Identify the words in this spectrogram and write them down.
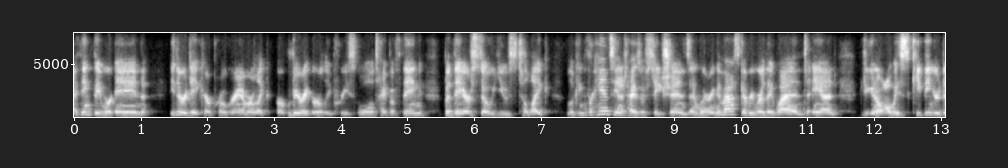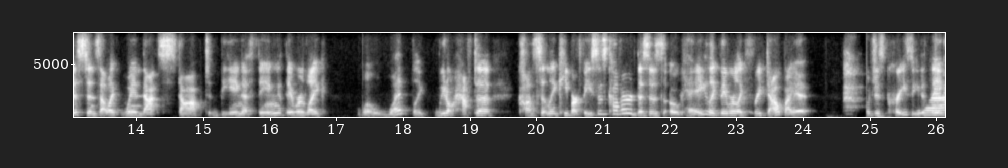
I think they were in either a daycare program or like er, very early preschool type of thing, but they are so used to like looking for hand sanitizer stations and wearing a mask everywhere they went and you know always keeping your distance that like when that stopped being a thing they were like whoa what? Like we don't have to constantly keep our faces covered? This is okay? Like they were like freaked out by it which is crazy to think.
